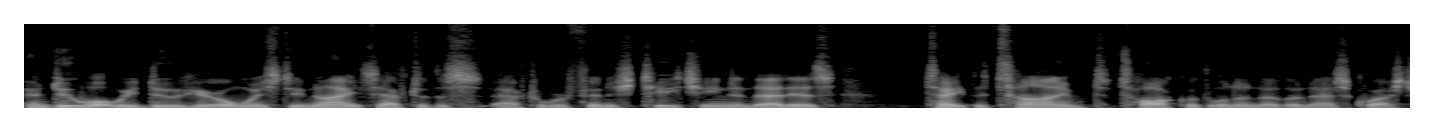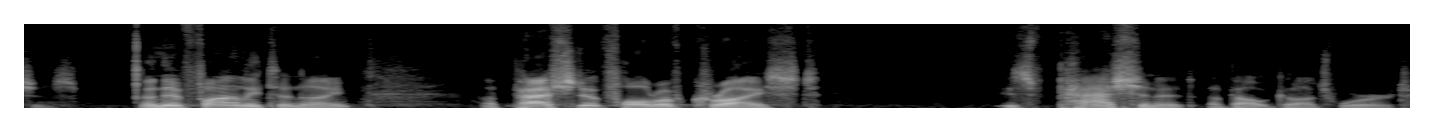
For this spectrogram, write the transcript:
and do what we do here on Wednesday nights after, this, after we're finished teaching, and that is take the time to talk with one another and ask questions. And then finally, tonight, a passionate follower of Christ is passionate about God's Word.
